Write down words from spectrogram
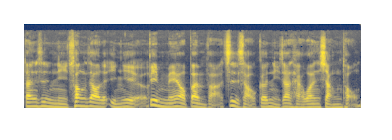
但是你创造的营业额并没有办法至少跟你在台湾相同，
